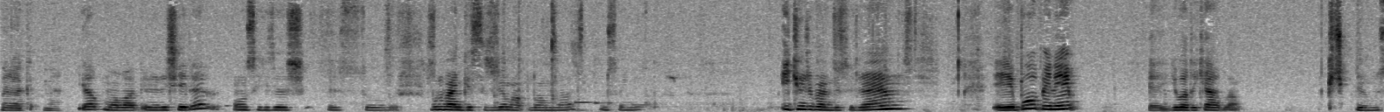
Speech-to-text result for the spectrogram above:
Merak etme. Yapma bak öyle şeyler 18 yaş üstü olur. Bunu ben göstereceğim ablamla. Bunu sen göster. İlk önce ben göstereceğim. Ee, bu benim e, yuvadaki ablam. Küçüklüğümüz.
